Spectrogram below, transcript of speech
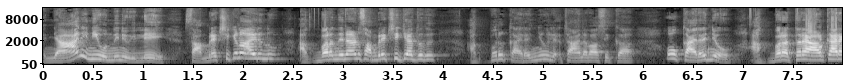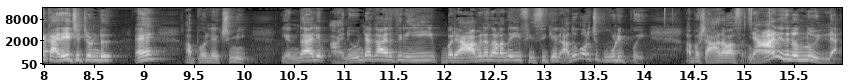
ഞാൻ ഇനി ഒന്നിനും ഇല്ലേ? സംരക്ഷിക്കണമായിരുന്നു. അക്ബർ എന്തിനാണ് സംരക്ഷിക്കാത്തത്? അക്ബർ കരഞ്ഞു ഷാനവാസിക്ക. ഓ കരഞ്ഞോ? അക്ബർ എത്ര ആൾക്കാരെ കരയിച്ചിട്ടുണ്ട്. ഏ? അപ്പോൾ ലക്ഷ്മി എന്തായാലും അനുവിന്റെ കാര്യത്തിൽ ഈ രാവിലെ നടന്ന ഈ ഫിസിക്കൽ അത് കുറച്ച് കൂടിപ്പോയി. അപ്പോൾ ഷാനവാസ് ഞാൻ ഇതിനൊന്നും ഇല്ല.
